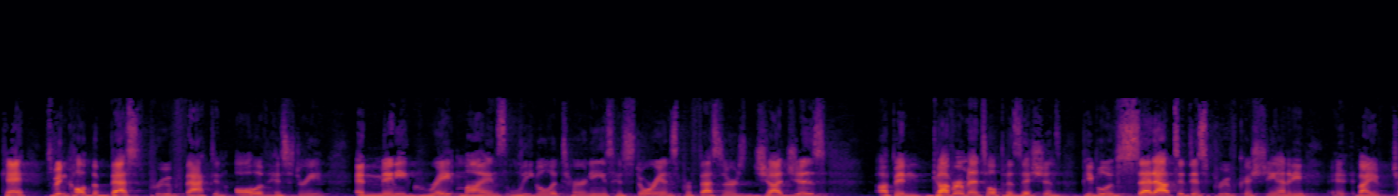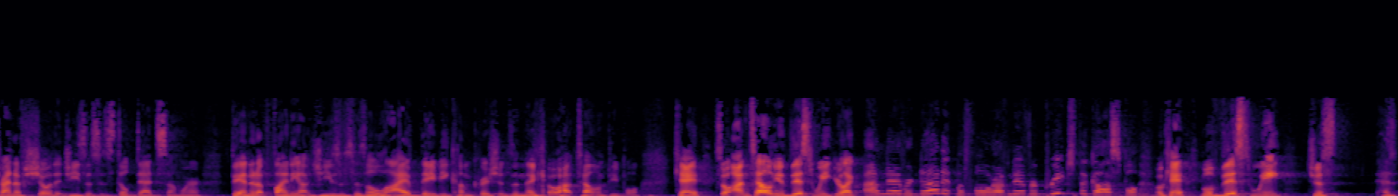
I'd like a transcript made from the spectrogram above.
Okay? It's been called the best proved fact in all of history. And many great minds, legal attorneys, historians, professors, judges, up in governmental positions, people who've set out to disprove Christianity eh, by trying to show that Jesus is still dead somewhere. They ended up finding out Jesus is alive. They become Christians and they go out telling people. Okay? So I'm telling you, this week, you're like, I've never done it before. I've never preached the gospel. Okay? Well, this week, just has,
